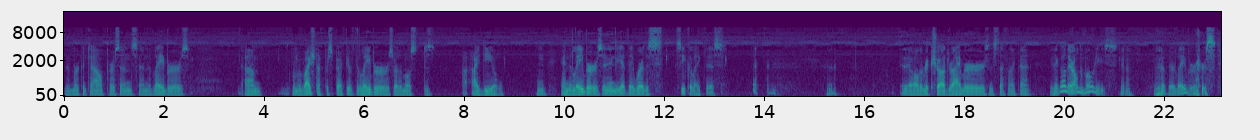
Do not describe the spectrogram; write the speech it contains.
the, mercantile persons, and the laborers. Um, from a Vaishnava perspective, the laborers are the most uh, ideal. Mm. And the laborers in India, they wear the sika like this. all the rickshaw drivers and stuff like that. You think, oh, they're all devotees, you know, they're laborers.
